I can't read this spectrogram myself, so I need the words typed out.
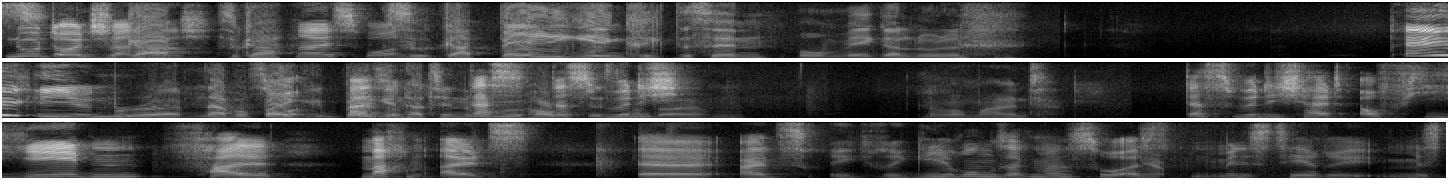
Nur Deutschland sogar, nicht. Sogar, Nice one. sogar Belgien kriegt es hin. Oh, mega lul. Belgien. Bruh. Na, wobei So, Belgien also, hat hin das- überhaupt das würde ich- hm. Nevermind. das würde ich halt auf jeden Fall machen als äh, als Re Regierung, sagt man das so, als Ja. Ministeri Mis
